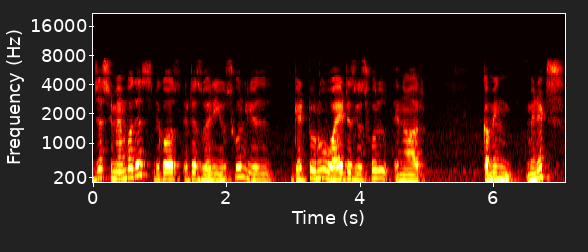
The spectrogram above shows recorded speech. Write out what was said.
Just remember this because it is very useful. You'll get to know why it is useful in our coming minutes.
